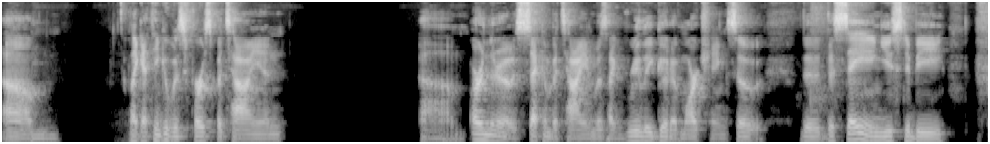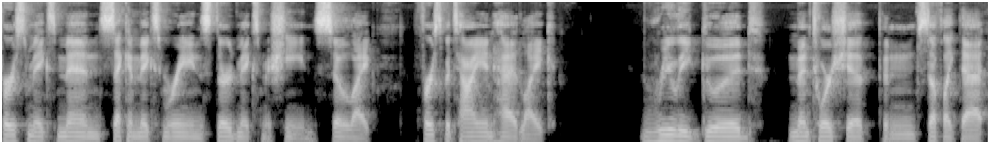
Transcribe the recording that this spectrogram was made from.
Um, like I think it was First Battalion, um, or no, no, Second Battalion was like really good at marching. So the the saying used to be first makes men, second makes Marines, third makes machines. So like first battalion had like really good mentorship and stuff like that.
